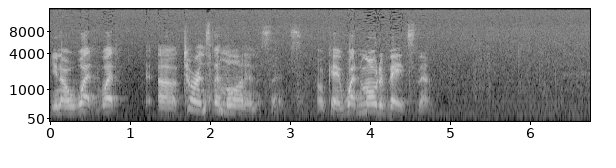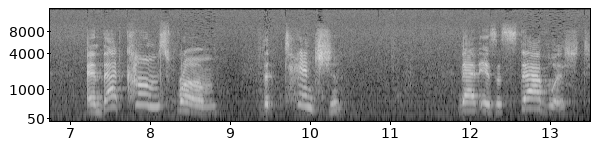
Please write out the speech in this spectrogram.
You know what what uh, turns them on in a sense. Okay, what motivates them, and that comes from the tension that is established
